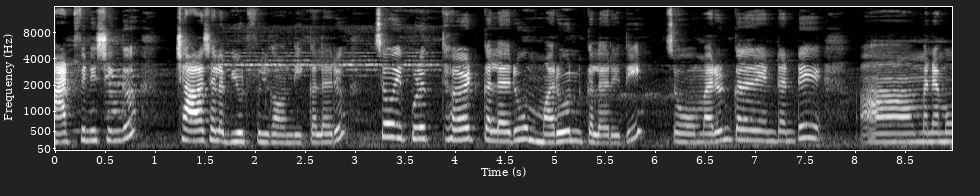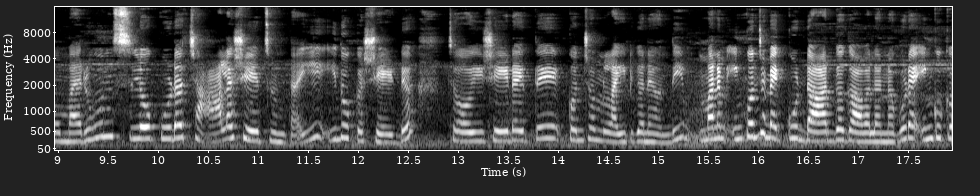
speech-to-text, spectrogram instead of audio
మ్యాట్ ఫినిషింగ్ చాలా చాలా బ్యూటిఫుల్గా ఉంది ఈ కలరు సో ఇప్పుడు థర్డ్ కలరు మరూన్ కలర్ ఇది. సో మరూన్ కలర్ ఏంటంటే మనము మరూన్స్లో కూడా చాలా షేడ్స్ ఉంటాయి. ఇది ఒక షేడ్ సో ఈ షేడ్ అయితే కొంచెం లైట్గానే ఉంది. మనం ఇంకొంచెం ఎక్కువ డార్క్గా కావాలన్నా కూడా ఇంకొక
